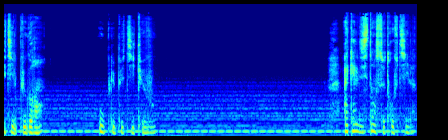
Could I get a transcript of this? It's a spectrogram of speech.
Est-il plus grand ou plus petit que vous? À quelle distance se trouve-t-il?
